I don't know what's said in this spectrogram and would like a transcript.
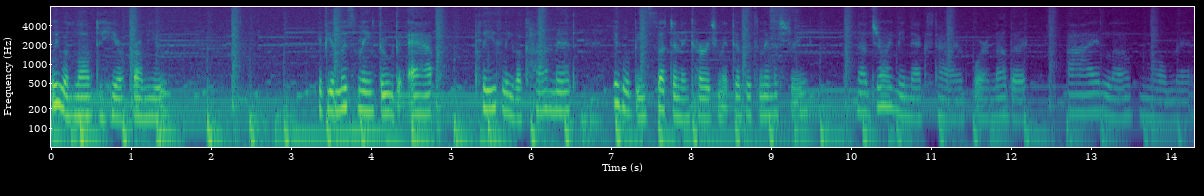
We would love to hear from you. If you're listening through the app, please leave a comment. It will be such an encouragement to this ministry. Now join me next time for another I Love moment.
